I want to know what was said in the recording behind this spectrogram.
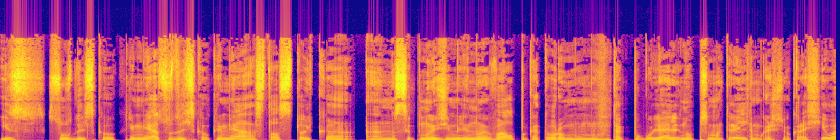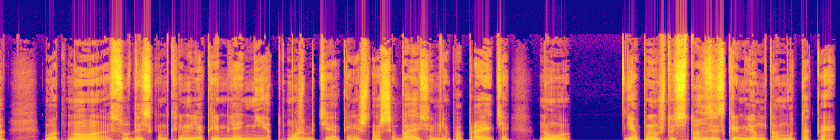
из Суздальского Кремля, от Суздальского Кремля остался только э, насыпной земляной вал, по которому мы так погуляли, ну, посмотрели, там, конечно, все красиво, вот, но в Суздальском Кремле Кремля нет. Может быть, я, конечно, ошибаюсь, вы меня поправите, но я понял, что ситуация с Кремлем там вот такая.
